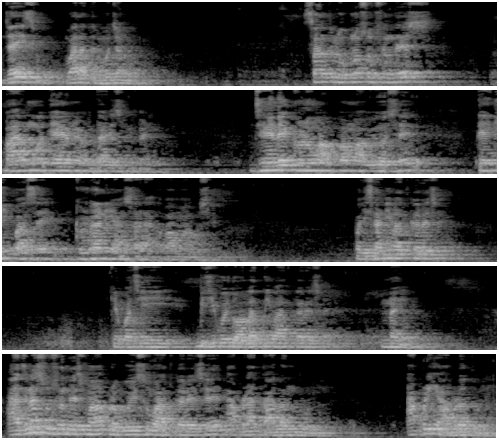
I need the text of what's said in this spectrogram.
જય ઈસુ. વાલા ધર્મજનો. સંત લોકનો શુભ સંદેશ બારમો અધ્યાય અને અડતાલીસમી કડી. જેને ઘણું આપવામાં આવ્યું હશે તેની પાસે ઘણાની આશા રાખવામાં આવશે. પૈસાની વાત કરે છે? કે પછી બીજી કોઈ દોલતની વાત કરે છે? નહીં. આજના સુસંદેશમાં પ્રભુ ઈસુ વાત કરે છે આપણા તાલંતોની. આપણી આવડતોની.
